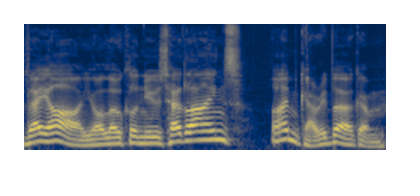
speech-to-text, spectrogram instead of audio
They are your local news headlines. I'm Gary Burgum.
